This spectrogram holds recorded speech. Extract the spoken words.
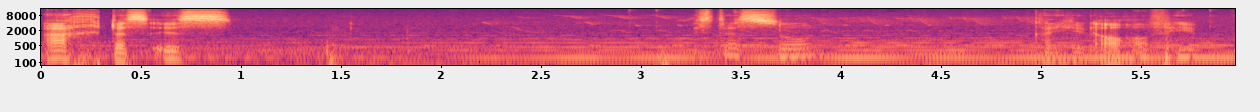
Ach, das ist... Ist das so? Kann ich den auch aufheben?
